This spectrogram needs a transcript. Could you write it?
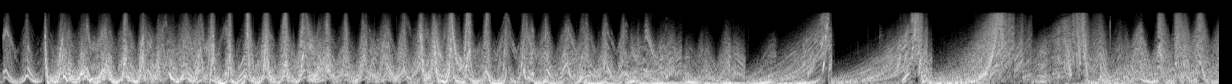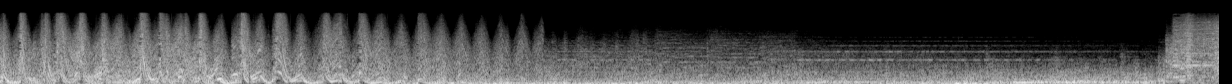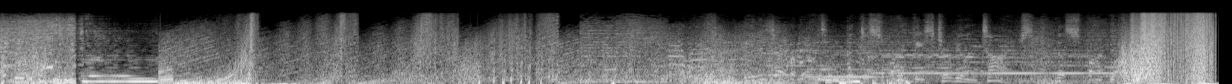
Let's go. That despite these turbulent times, the spotlight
